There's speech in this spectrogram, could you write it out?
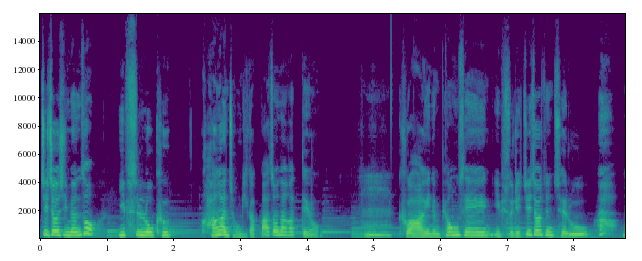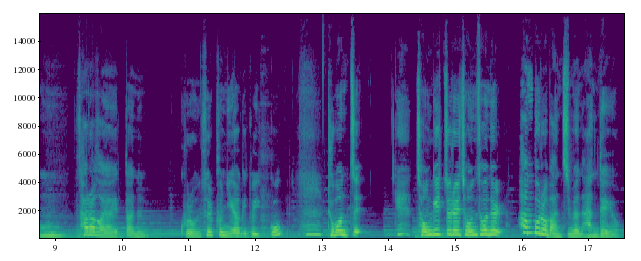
찢어지면서 입술로 그 강한 전기가 빠져나갔대요. 그 아이는 평생 입술이 찢어진 채로 음, 살아가야 했다는 그런 슬픈 이야기도 있고 두 번째 전기줄의 전선을 함부로 만지면 안 돼요.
